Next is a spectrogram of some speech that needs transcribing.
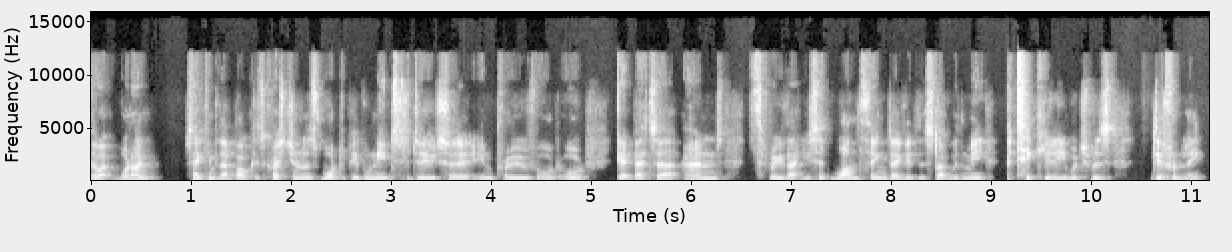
So what I'm taking for that Barclay's question is what do people need to do to improve or, or get better? And through that, you said one thing, David, that stuck with me particularly, which was differently.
